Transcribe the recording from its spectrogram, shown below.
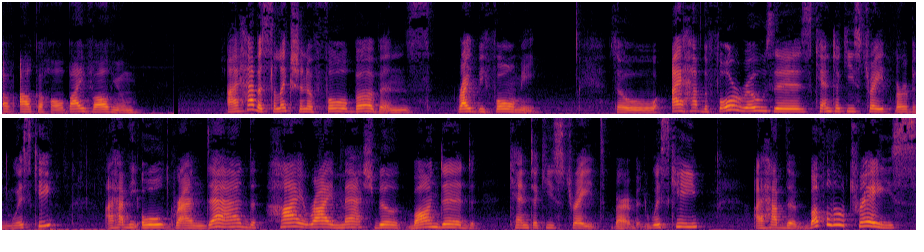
of alcohol by volume. I have a selection of four bourbons right before me. So I have the Four Roses Kentucky Straight Bourbon Whiskey. I have the Old Grandad High Rye Mash Bill Bonded Kentucky Straight Bourbon Whiskey. I have the Buffalo Trace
